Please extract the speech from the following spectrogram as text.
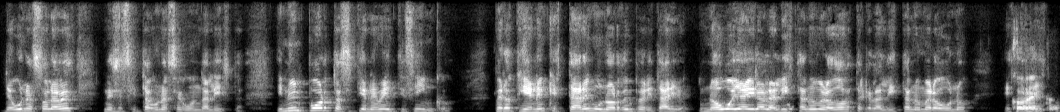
de una sola vez, necesitas una segunda lista. Y no importa si tienes 25, pero tienen que estar en un orden prioritario. No voy a ir a la lista número 2 hasta que la lista número 1 esté Correcto.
